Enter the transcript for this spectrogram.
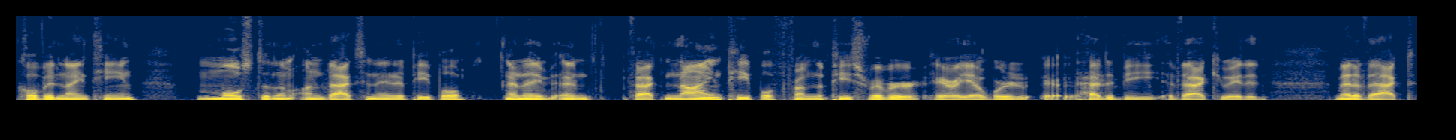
COVID 19. Most of them unvaccinated people, and they, in fact, nine people from the Peace River area were had to be evacuated, medevaced,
